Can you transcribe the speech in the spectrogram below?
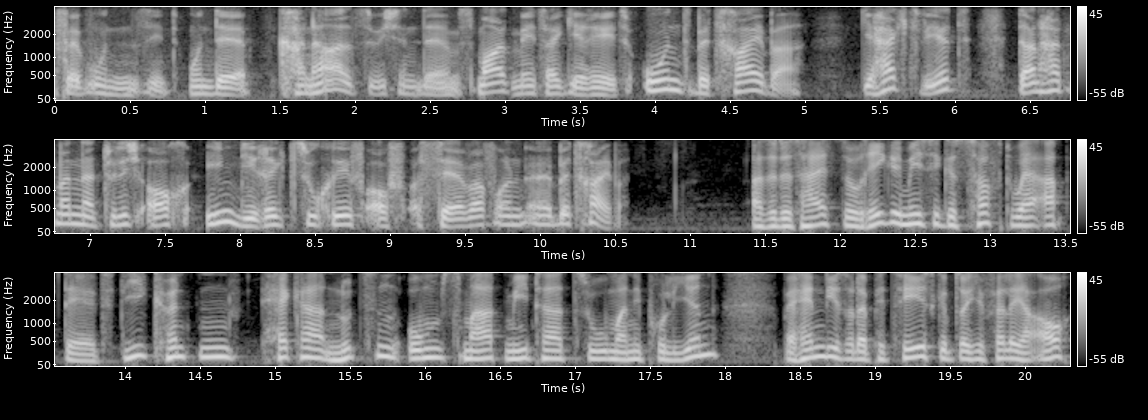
verbunden sind und der Kanal zwischen dem Smart Meter Gerät und Betreiber gehackt wird, dann hat man natürlich auch indirekt Zugriff auf Server von äh, Betreibern. Also das heißt, so regelmäßige Software-Updates, die könnten Hacker nutzen, um Smart Meter zu manipulieren. Bei Handys oder PCs gibt es solche Fälle ja auch.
